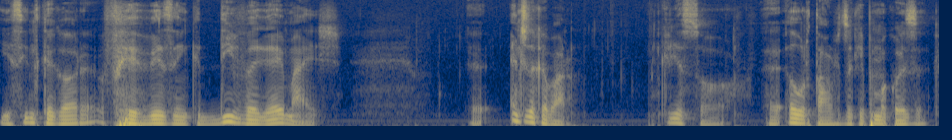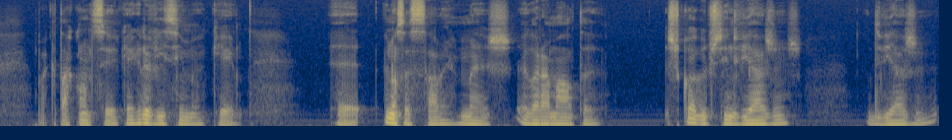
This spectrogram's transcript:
E sinto que agora foi a vez em que divaguei mais. Uh, antes de acabar, queria só uh, alertar-vos aqui para uma coisa que está a acontecer, que é gravíssima, que é, uh, eu não sei se sabem, mas agora a malta escolhe o destino de viagens, de viagem,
